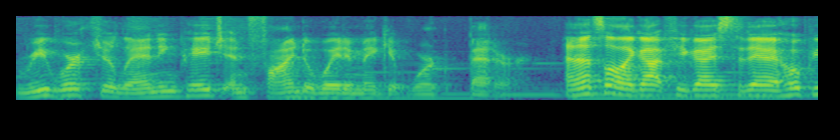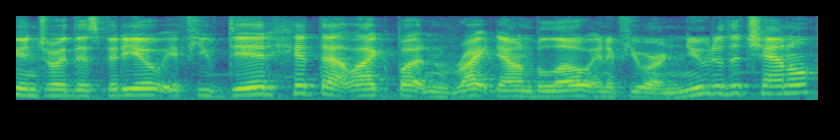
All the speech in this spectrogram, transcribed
rework your landing page and find a way to make it work better. And that's all I got for you guys today. I hope you enjoyed this video. If you did, hit that like button right down below. And if you are new to the channel,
